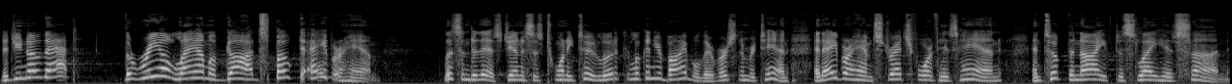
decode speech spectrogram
Did you know that? The real Lamb of God spoke to Abraham. Listen to this Genesis 22. Look, look in your Bible there, verse number 10. And Abraham stretched forth his hand and took the knife to slay his son.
